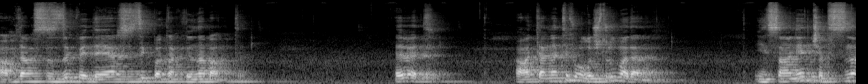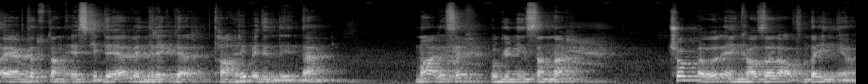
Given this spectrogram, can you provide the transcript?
ahlaksızlık ve değersizlik bataklığına battı. Evet, alternatif oluşturulmadan insaniyet çatısını ayakta tutan eski değer ve direkler tahrip edildiğinden maalesef bugün insanlar çok ağır enkazlar altında inliyor.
